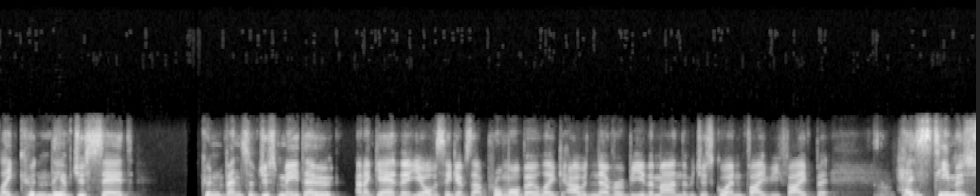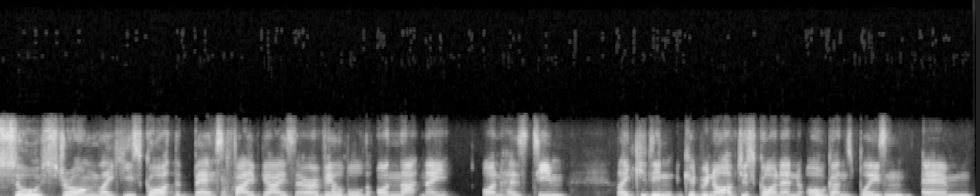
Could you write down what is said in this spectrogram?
Like, couldn't they have just said, couldn't Vince have just made out? And I get that he obviously gives that promo about, like, I would never be the man that would just go in 5v5, but his team is so strong. Like, he's got the best five guys that are available on that night on his team. Like, could, he, could we not have just gone in all guns blazing? Um,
